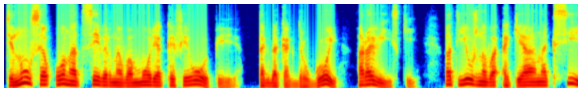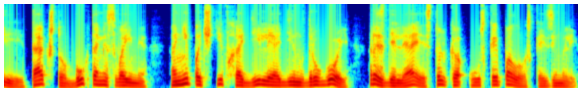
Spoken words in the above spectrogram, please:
Тянулся он от Северного моря к Эфиопии, тогда как другой, Аравийский, от Южного океана к Сирии, так что бухтами своими они почти входили один в другой, разделяясь только узкой полоской земли.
